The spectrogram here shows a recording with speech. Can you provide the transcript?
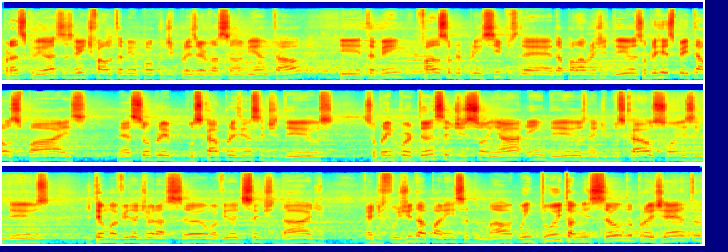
para as crianças, a gente fala também um pouco de preservação ambiental e também fala sobre princípios de, da palavra de Deus, sobre respeitar os pais, né, sobre buscar a presença de Deus, sobre a importância de sonhar em Deus, né, de buscar os sonhos em Deus, de ter uma vida de oração, uma vida de santidade, é de fugir da aparência do mal. O intuito, a missão do projeto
